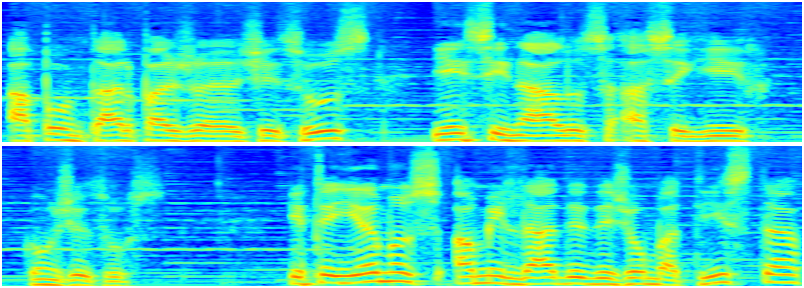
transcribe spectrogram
apontar para Jesus e ensiná-los a seguir com Jesus. Que tenhamos a humildade de João Batista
